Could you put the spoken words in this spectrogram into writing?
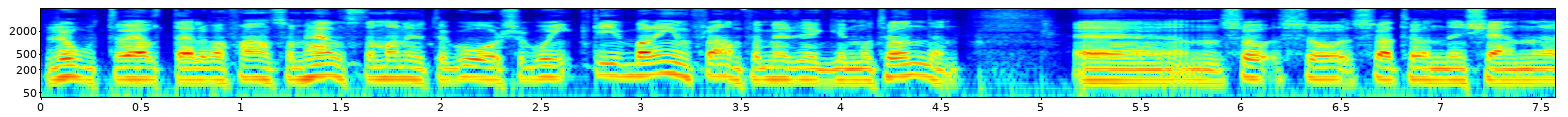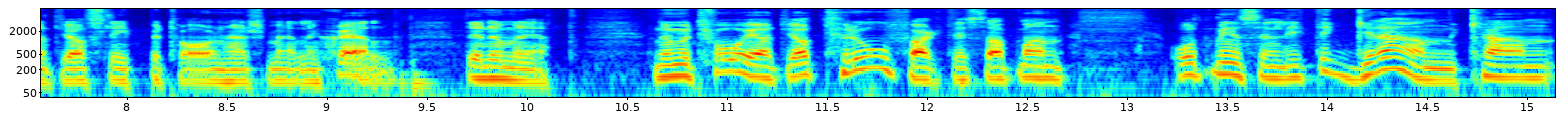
rotvälta eller vad fan som helst när man är ute och går så gå in, kliv bara in framför med ryggen mot hunden. Ehm, så, så, så att hunden känner att jag slipper ta den här smällen själv. Det är nummer ett. Nummer två är att jag tror faktiskt att man åtminstone lite grann kan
